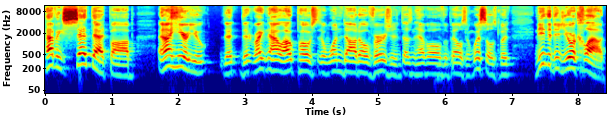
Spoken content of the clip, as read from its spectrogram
Having said that, Bob, and I hear you that that right now Outpost is a 1.0 version. It doesn't have all the bells and whistles, but neither did your cloud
